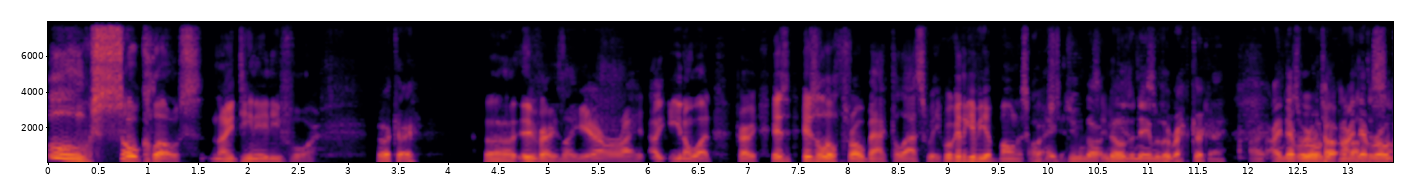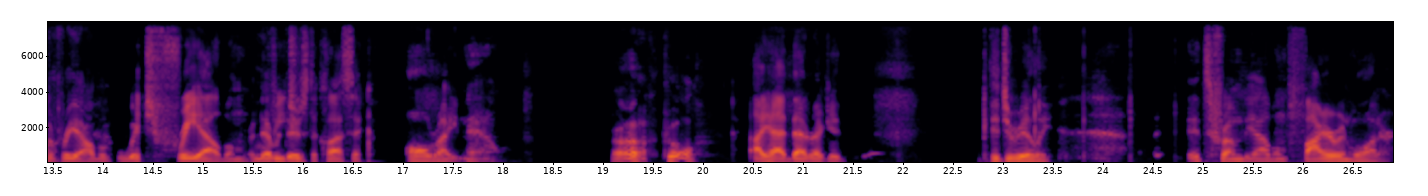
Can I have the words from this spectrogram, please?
Oh, so close. 1984. okay. Uh, Perry's like, yeah, right. Uh, you know what, Perry? Here's here's a little throwback to last week. We're going to give you a bonus question. I do not know the name of the record. Okay. I, I never we owned. A, I the never owned a song. free album. Which free album I never did. features the classic "All Right Now"? Oh, cool. I had that record. Did you really? It's from the album Fire and Water.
